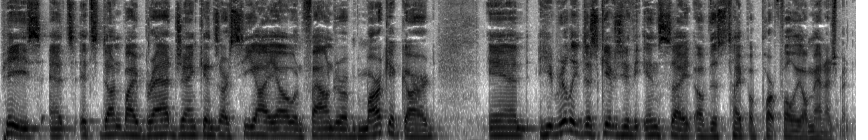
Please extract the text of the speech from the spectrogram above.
piece. And it's, it's done by Brad Jenkins, our CIO and founder of Market Guard. And he really just gives you the insight of this type of portfolio management.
